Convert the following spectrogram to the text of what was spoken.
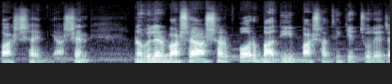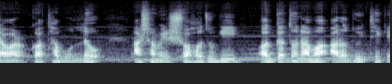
বাসায় নিয়ে আসেন। নোবেলের বাসায় আসার পর বাদী বাসা থেকে চলে যাওয়ার কথা বললেও আসামির সহযোগী অজ্ঞাতনামা আরও দুই থেকে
